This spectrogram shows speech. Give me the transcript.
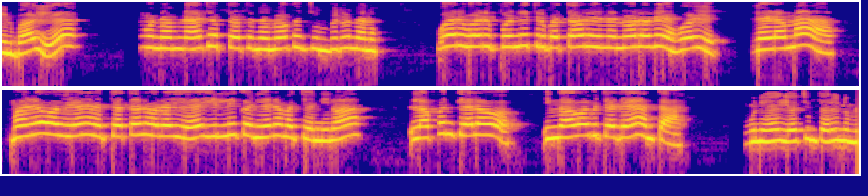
ನಿನ್ ಬಾಯಿ ಹ್ಮ್, ನಮ್ ನಾಜಪ್ಪ ತಾತನ ನೋಡ್ಕೊಂಡ್ ಸುಮ್ಬಿಡು ನಾನು ವಾರಿ ವಾರಿ ಪಂಡಿತರು ಬರ್ತಾವ್ರೆ ಏನೋ ನೋಡೋದೆ ಹೋಯ್ ಹೇಳಮ್ಮ ಮನೆಯೊಳಗೆ ತತ್ತನೊಳಗೆ ಇಲ್ಲಿ ಕಣಿಯನ ಮತ್ತೆ ನೀನು ಲಪ್ಪನ್ ಕೇಳು ಹಿಂಗ ಆಗೋಗ್ಬಿಟ್ಟದೆ ಅಂತ ಮುನೆ ಯೋಚನೆ ತಾರೆ ನಮ್ ಲಪ್ಪನ್ ತ ಪಾಪ ಹ್ಞೂ ಹೇಳೋ ಹೇಳೋ ಹೋಯ್ ನಮ್ ನಾಜಪ್ಪ ತಾತನ ಜೇಬ ಇಲ್ಲ ತಾತನ ನಿಕ್ಕಾನೆ ಹೆಂಗೆ ಏ ನಾಜಪ್ಪ ತಾತ ಹೇಳಿನಿ ಹೇಳಿನಿ ನಾನು ಬೋರ್ ಹತ್ರ ಹೇಳಿನಿ ಕಲ್ಲಿಡಿರೋ ಕಲ್ಲಿಡಿರೋ ಅಂತ ನನ್ನ ಮಾತು ಕೇಳಿಲ್ಲ ನೀನು ಇವಾಗ ಅನ್ಬತ್ತು ಅನ್ಬತ್ತು ನೀನು ಅನ್ಬತ್ತು ಅಯ್ಯೋ ಎಂತ ಗೊತ್ತಾಗೋಗುತ್ತಮ್ಮ ನಮ್ಮ ರಾಜಪ್ಪ ತಾತನ್ಕ ಎಂತ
